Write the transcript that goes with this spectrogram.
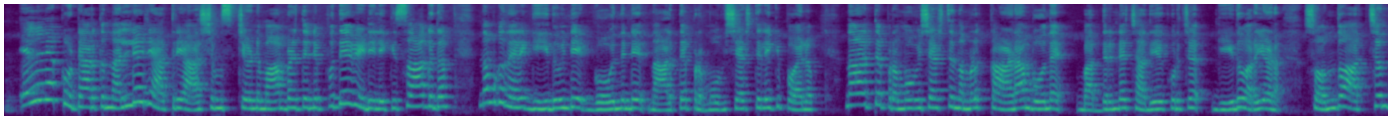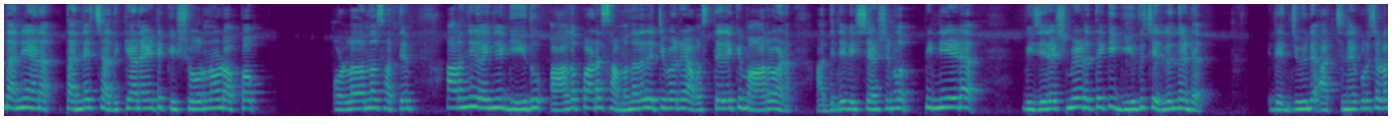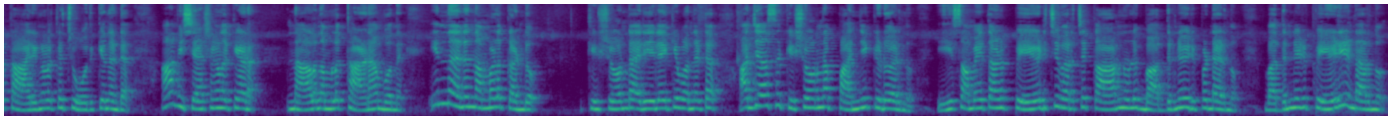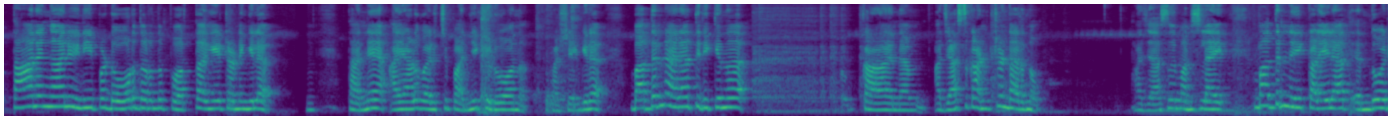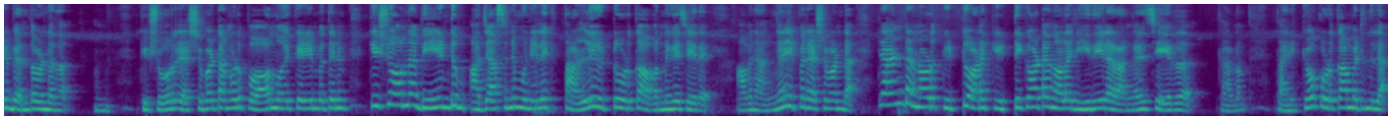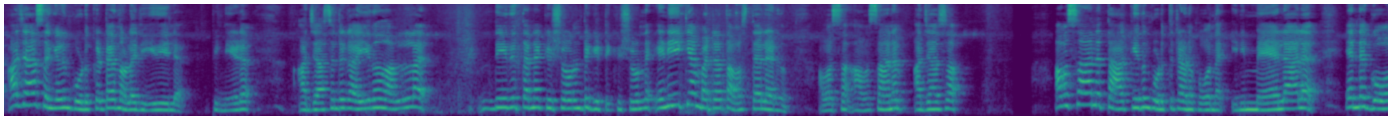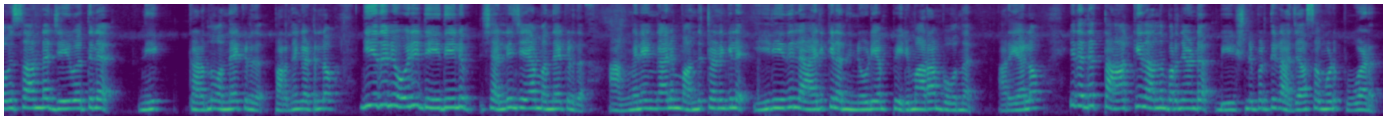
എല്ലാ കൂട്ടുകാർക്കും നല്ലൊരു രാത്രി ആശംസിച്ചുകൊണ്ട് മാമ്പഴത്തിന്റെ പുതിയ വീഡിയോയിലേക്ക് സ്വാഗതം. നമുക്ക് നേരെ ഗീതുവിന്റെ ഗോവിന്ദിന്റെ നാളത്തെ പ്രമോ വിശേഷത്തിലേക്ക് പോയാലോ. നാളത്തെ പ്രമോ വിശേഷത്തിൽ നമ്മൾ കാണാൻ പോകുന്ന ഭദ്രന്റെ ചതിയെക്കുറിച്ച് ഗീതു അറിയണം സ്വന്തം അച്ഛൻ തന്നെയാണ് തന്നെ ചതിക്കാനായിട്ട് കിഷോറിനോടൊപ്പം ഉള്ളതെന്ന സത്യം അറിഞ്ഞു കഴിഞ്ഞ ഗീതു ആകെപ്പാടെ സമനില തെറ്റിപ്പോയ ഒരു അവസ്ഥയിലേക്ക് മാറുവാണ്. അതിന്റെ വിശേഷങ്ങളും പിന്നീട് വിജയലക്ഷ്മിയുടെ അടുത്തേക്ക് ഗീതു ചെല്ലുന്നുണ്ട്. രഞ്ജുവിന്റെ അച്ഛനെ കുറിച്ചുള്ള കാര്യങ്ങളൊക്കെ ചോദിക്കുന്നുണ്ട്. ആ വിശേഷങ്ങളൊക്കെയാണ് നാളെ നമ്മൾ കാണാൻ പോകുന്നത്. ഇന്ന് തന്നെ നമ്മൾ കണ്ടു. കിഷോറിന്റെ അരിയിലേക്ക് വന്നിട്ട് അജാസ് കിഷോറിനെ പഞ്ഞിക്കിടുമായിരുന്നു ഈ സമയത്താണ് പേടിച്ച് വരച്ച കാറിനുള്ളിൽ ഭദ്രനെ ഇരിപ്പുണ്ടായിരുന്നു. ഭദ്രന് ഒരു പേടി ഉണ്ടായിരുന്നു താനെങ്ങാനും ഇനിയിപ്പോ ഡോർ തുറന്ന് പുറത്തിറങ്ങിയിട്ടുണ്ടെങ്കിൽ തന്നെ അയാൾ വലിച്ച് പഞ്ഞിക്കിടുവോന്ന്. പക്ഷേങ്കിൽ ഭദ്രൻ അതിനകത്തിരിക്കുന്നത് അജാസ് കണ്ടിട്ടുണ്ടായിരുന്നു. അജാസ് മനസ്സിലായി. ഭദ്രന് ഈ കളിയിലകത്ത് എന്തോ ഒരു ബന്ധമുണ്ടെന്ന്. കിഷോർ രക്ഷപ്പെട്ട് അങ്ങോട്ട് പോകാൻ നോക്കി കഴിയുമ്പോഴത്തേനും കിഷോറിനെ വീണ്ടും അജാസിന്റെ മുന്നിലേക്ക് തള്ളി ഇട്ട് കൊടുക്കുക അവർണിക ചെയ്തേ. അവൻ അങ്ങനെ ഇപ്പൊ രക്ഷപ്പെടണ്ട. രണ്ടെണ്ണോട് കിട്ടുവാണെങ്കിൽ കിട്ടിക്കോട്ടെ എന്നുള്ള രീതിയിലാണ് അങ്ങനെ ചെയ്തത്. കാരണം തനിക്കോ കൊടുക്കാൻ പറ്റുന്നില്ല. അജാസ് എങ്കിലും കൊടുക്കട്ടെ എന്നുള്ള രീതിയിൽ പിന്നീട് അജാസിന്റെ കയ്യിൽ നിന്ന് നല്ല രീതിയിൽ തന്നെ കിഷോറിന് കിട്ടി. കിഷോറിന് എണീക്കാൻ പറ്റാത്ത അവസ്ഥയിലായിരുന്നു. അവസാ അവസാനം അജാസ അവസാന താക്കീതും കൊടുത്തിട്ടാണ് പോകുന്നത് ഇനി മേലാൽ എന്റെ ഗോവിസാറിന്റെ ജീവിതത്തിൽ നീ കടന്നു വന്നേക്കരുത്. പറഞ്ഞു കേട്ടല്ലോ. ഗീതന് ഒരു രീതിയിലും ശല്യം ചെയ്യാൻ വന്നേക്കരുത്. അങ്ങനെ എങ്ങാനും വന്നിട്ടുണ്ടെങ്കിൽ ഈ രീതിയിലായിരിക്കില്ല നിന്നോട് ഞാൻ പെരുമാറാൻ പോകുന്നത്. അറിയാലോ? ഇതെന്റെ താക്കീതാന്നും പറഞ്ഞുകൊണ്ട് ഭീഷണിപ്പെടുത്തിയിട്ട് അജാസ് അങ്ങോട്ട് പോവാണ്.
